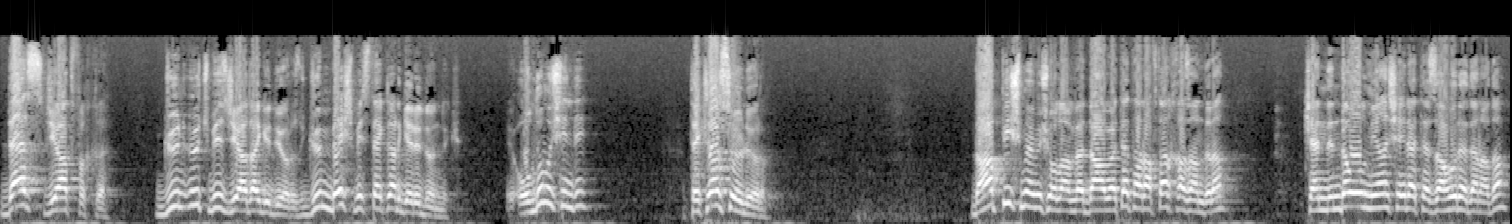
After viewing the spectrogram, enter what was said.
Ders cihat fıkhı. Gün üç biz cihada gidiyoruz. Gün beş biz tekrar geri döndük. E, oldu mu şimdi? Tekrar söylüyorum. Daha pişmemiş olan ve davete taraftar kazandıran, kendinde olmayan şeyle tezahür eden adam,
